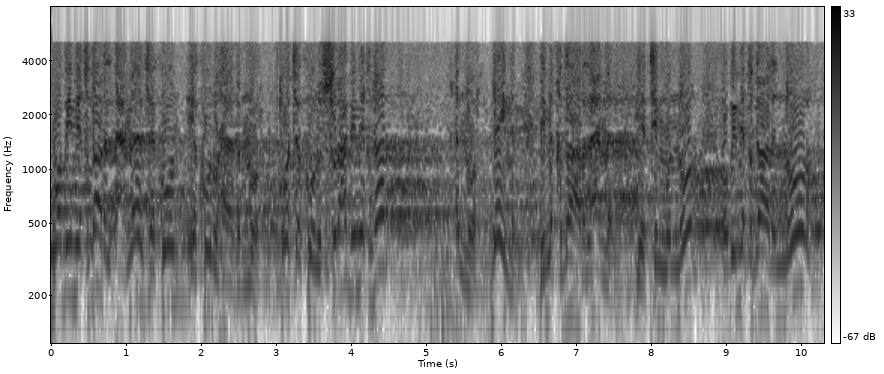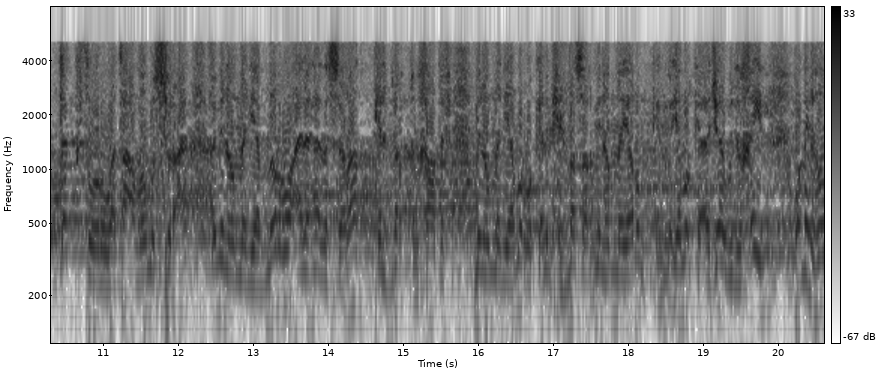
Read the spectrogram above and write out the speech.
وبمقدار الأعمال تكون يكون هذا النور. وتكون السرعة بمقدار النور. دائما بمقدار العمل يتم النور وبمقدار النور تكثر وتعظم السرعة فمنهم من يمر على هذا الصراط كالبرق الخاطف منهم من يمر كلمح البصر منهم من يمر كأجاود الخيل ومنهم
